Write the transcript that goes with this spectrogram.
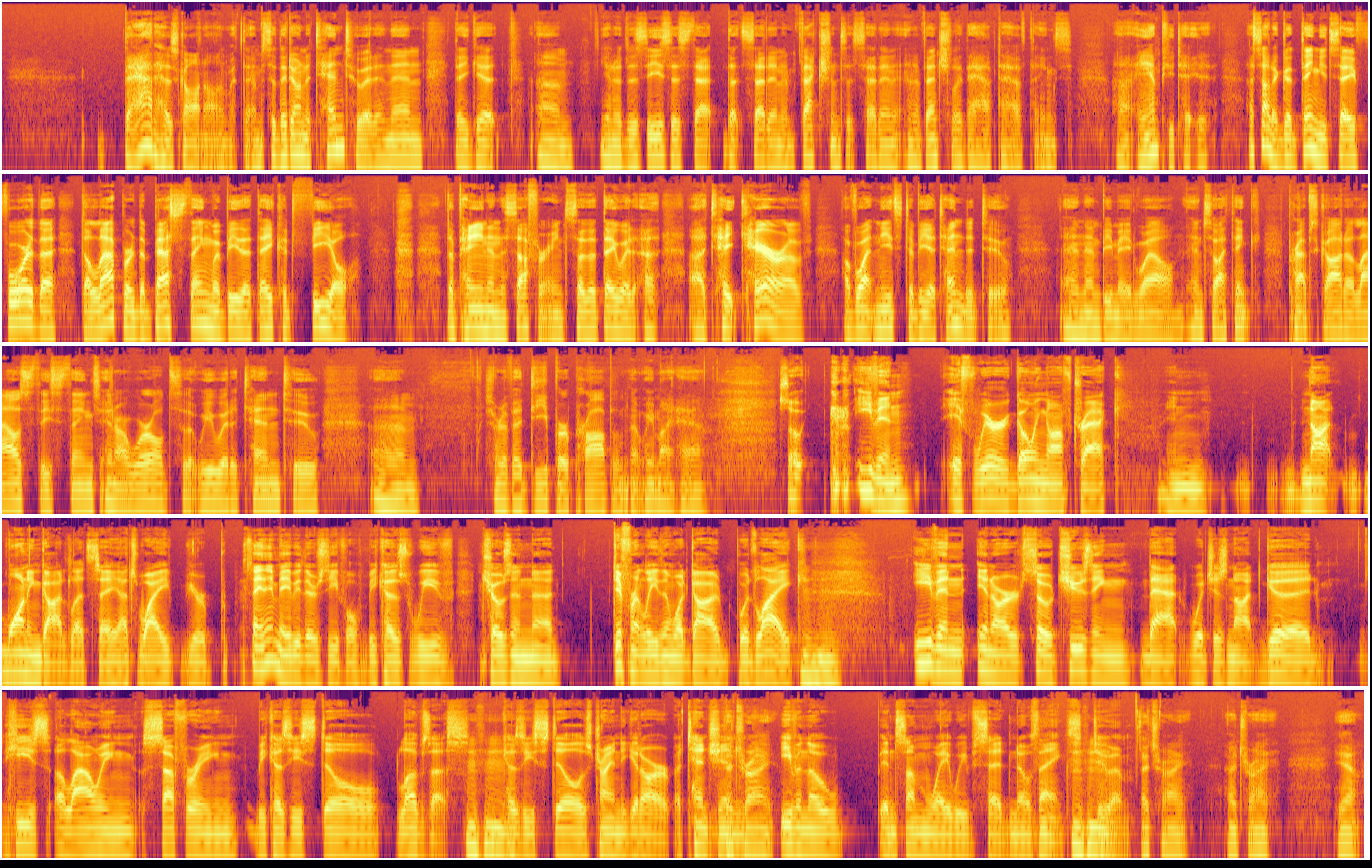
bad has gone on with them. So they don't attend to it and then they get um, you know, diseases that, that set in, infections that set in, and eventually they have to have things uh, amputated. That's not a good thing. You'd say for the, the leper, the best thing would be that they could feel the pain and the suffering so that they would uh, uh, take care of, of what needs to be attended to and then be made well. And so I think perhaps God allows these things in our world so that we would attend to um, sort of a deeper problem that we might have. So even if we're going off track and not wanting God, let's say, that's why you're saying that maybe there's evil because we've chosen uh, differently than what God would like. Mm-hmm. Even in our so choosing that which is not good, He's allowing suffering because He still loves us, mm-hmm. because He still is trying to get our attention. That's right. Even though in some way we've said no thanks mm-hmm. to Him. That's right. That's right. Yeah.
